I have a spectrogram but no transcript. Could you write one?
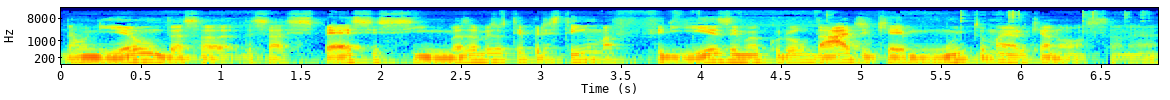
na união dessa, dessa espécie, sim, mas ao mesmo tempo eles têm uma frieza e uma crueldade que é muito maior que a nossa, né?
